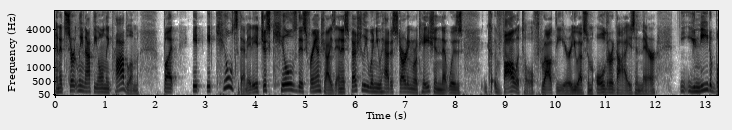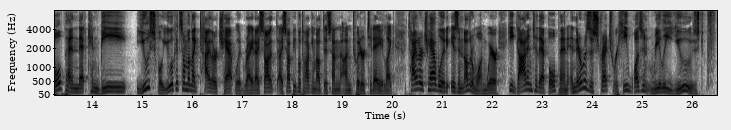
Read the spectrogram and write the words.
And it's certainly not the only problem, but it, it kills them. It, it just kills this franchise. And especially when you had a starting rotation that was volatile throughout the year, you have some older guys in there. You need a bullpen that can be useful. You look at someone like Tyler Chatwood, right? I saw I saw people talking about this on, on Twitter today. Like Tyler Chatwood is another one where he got into that bullpen and there was a stretch where he wasn't really used f-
